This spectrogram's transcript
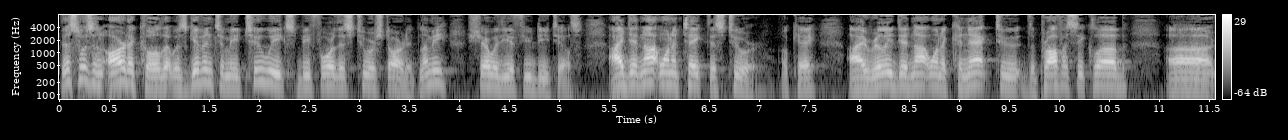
This was an article that was given to me two weeks before this tour started. Let me share with you a few details. I did not want to take this tour, okay? I really did not want to connect to the Prophecy Club. Uh,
